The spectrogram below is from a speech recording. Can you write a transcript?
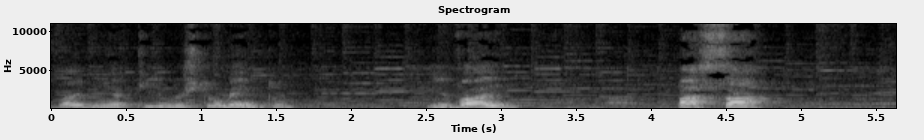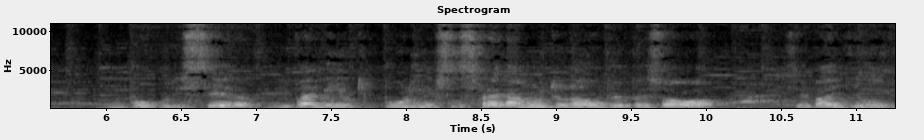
vai vir aqui no instrumento e vai passar um pouco de cera e vai meio que polir. Não precisa esfregar muito não, viu pessoal? Ó, você vai vir,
